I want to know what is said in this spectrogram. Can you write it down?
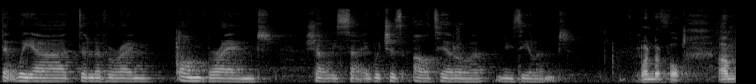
that we are delivering on brand, shall we say, which is Aotearoa New Zealand. Wonderful. Um,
